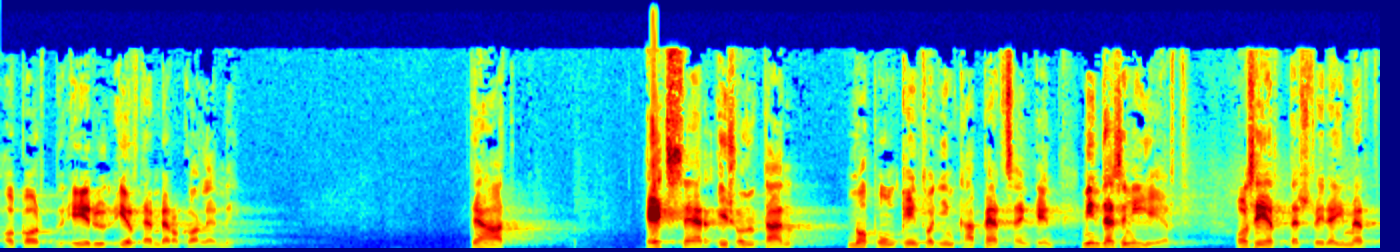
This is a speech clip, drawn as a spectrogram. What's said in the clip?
akar, érő, ért ember akar lenni. Tehát egyszer, és azután naponként, vagy inkább percenként. Mindez miért? Azért, testvéreim, mert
